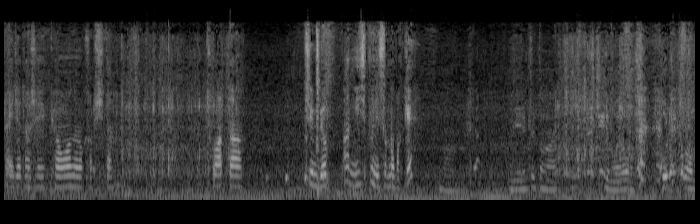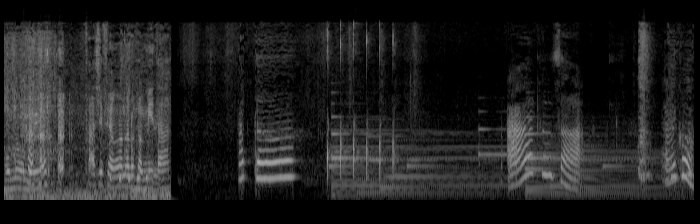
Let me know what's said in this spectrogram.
자, 이제 다시 병원으로 갑시다. 좋았다. 지금 몇, 한 20분 있었나 밖에? 이제 일주일 동안 일주일이 뭐요? 보름 동안 못 나오네. 다시 병원으로 갑니다. 왔다. 아, 그사. 아이고.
